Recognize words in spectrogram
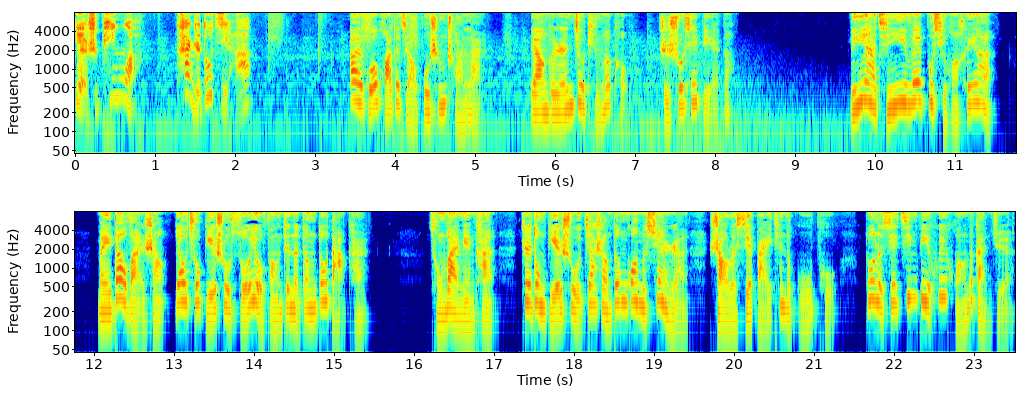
也是拼了，看着都假。爱国华的脚步声传来，两个人就停了口，只说些别的。林雅琴因为不喜欢黑暗，每到晚上要求别墅所有房间的灯都打开。从外面看，这栋别墅加上灯光的渲染，少了些白天的古朴，多了些金碧辉煌的感觉，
